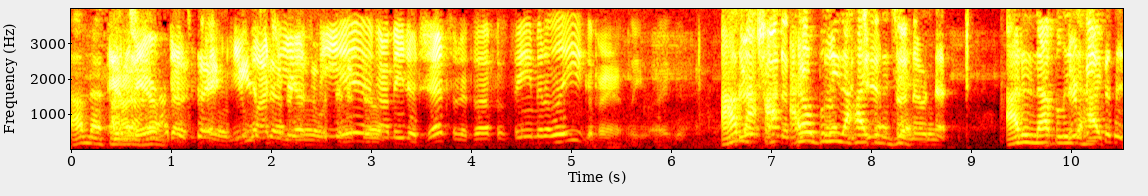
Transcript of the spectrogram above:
I'm not saying that. I'm just saying, you you watch never know with ESPN, I mean, the Jets are the toughest team in the league, apparently. Like, I'm not. I, I don't believe the hype of the I Jets. I do not believe They're the hype of the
